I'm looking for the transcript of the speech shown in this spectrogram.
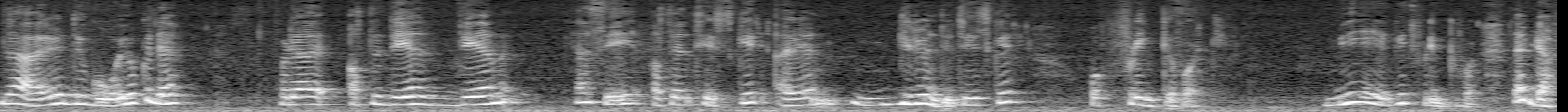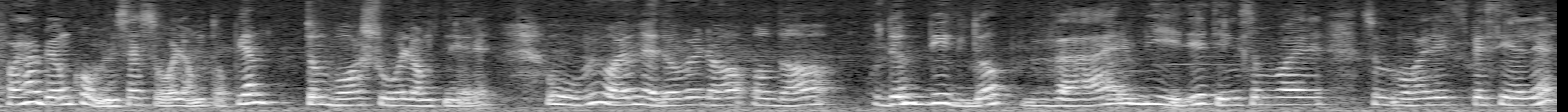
Det, er, det går jo ikke det. For det at det, det jeg sier at en tysker er en grundig tysker og flinke folk. Meget flinke folk. Det er derfor har de kommet seg så langt opp igjen. De var så langt nede. Ove var jo nedover da, og da og de bygde opp hver midje ting som var, som var litt spesielle,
